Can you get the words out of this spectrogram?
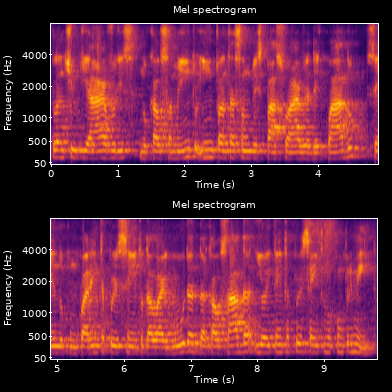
plantio de árvores no calçamento e implantação do espaço árvore adequado, sendo com 40% da largura da calçada e 80% no comprimento.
